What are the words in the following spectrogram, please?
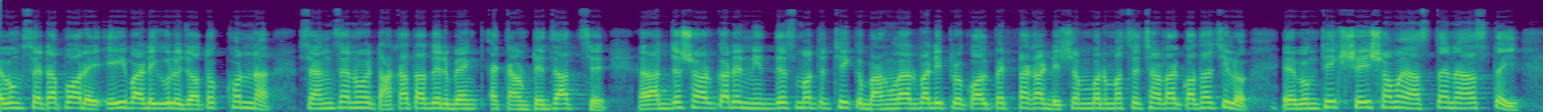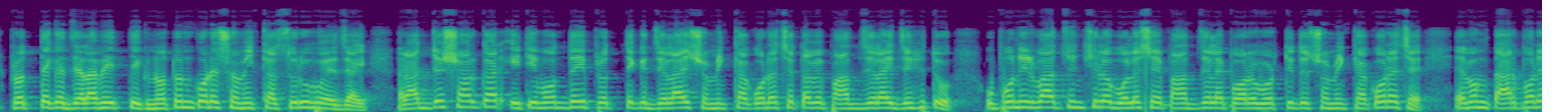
এবং সেটা পরে এই বাড়িগুলো যতক্ষণ না স্যাংশন হয়ে টাকা তাদের ব্যাংক অ্যাকাউন্টে যাচ্ছে। রাজ্য সরকারের নির্দেশ মতে ঠিক বাংলার বাড়ি প্রকল্পের টাকা ডিসেম্বর মাসে ছাড়ার কথা ছিল এবং ঠিক সেই সময় আসতে না আসতেই প্রত্যেকে জেলাভিত্তিক নতুন করে সমীক্ষা শুরু হয়ে যায়। রাজ্য সরকার ইতিমধ্যেই প্রত্যেক জেলায় সমীক্ষা করেছে, তবে পাঁচ জেলায় যেহেতু উপনির্বাচন ছিল বলে সেই পাঁচ জেলায় পরবর্তীতে সমীক্ষা করেছে এবং তারপরে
